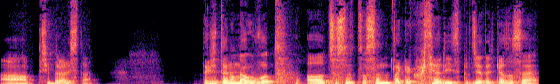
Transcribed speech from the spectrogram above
a přibrali jste. Takže to je jenom na úvod, co, se, co jsem tak jako chtěl říct, protože teďka zase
